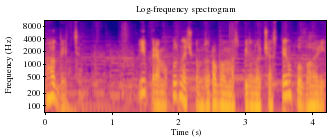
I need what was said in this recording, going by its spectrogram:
Годиться. І прямокутничком зробимо спільну частинку вгорі.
